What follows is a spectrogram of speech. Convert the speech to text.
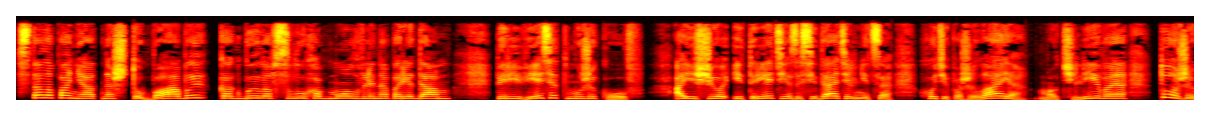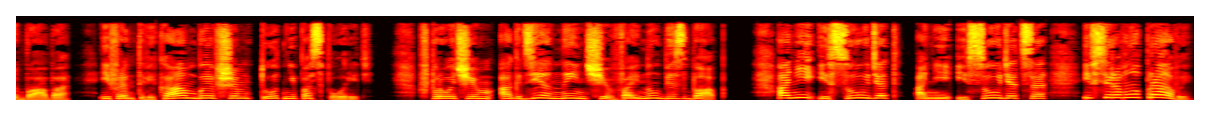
стало понятно, что бабы, как было вслух обмолвлено по рядам, перевесят мужиков, а еще и третья заседательница, хоть и пожилая, молчаливая, тоже баба, и фронтовикам бывшим тут не поспорить. Впрочем, а где нынче в войну без баб? Они и судят, они и судятся, и все равно правы.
